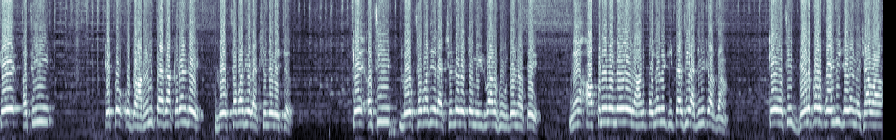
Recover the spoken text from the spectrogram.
ਕਿ ਅਸੀਂ ਇੱਕ ਉਦਾਹਰਣ ਪੈਦਾ ਕਰਾਂਗੇ। ਲੋਕ ਸਭਾ ਦੀ ਇਲੈਕਸ਼ਨ ਦੇ ਵਿੱਚ ਕਿ ਅਸੀਂ ਲੋਕ ਸਭਾ ਦੀ ਇਲੈਕਸ਼ਨ ਦੇ ਵਿੱਚ ਉਮੀਦਵਾਰ ਹੋਣ ਦੇ ਨਾਤੇ ਮੈਂ ਆਪਣੇ ਵੱਲੋਂ ਇਹ ਐਲਾਨ ਪਹਿਲਾਂ ਵੀ ਕੀਤਾ ਸੀ, ਅੱਜ ਵੀ ਕਰਦਾ। ਕਿ ਅਸੀਂ ਬਿਲਕੁਲ ਕੋਈ ਵੀ ਜਿਹੜਾ ਨਸ਼ਾ ਵਾ,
